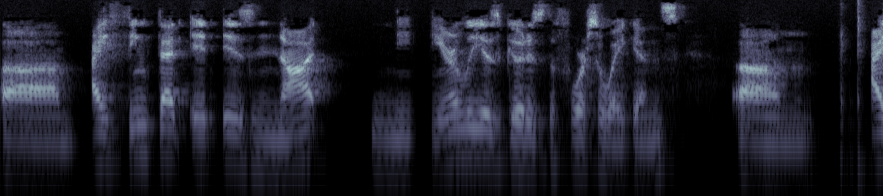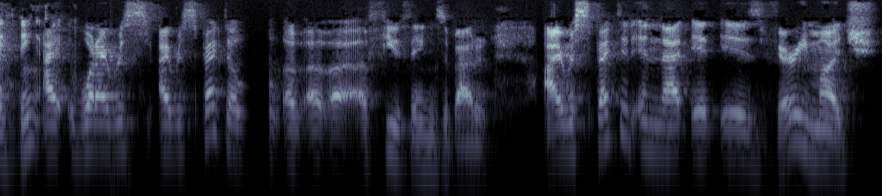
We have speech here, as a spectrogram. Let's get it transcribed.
Um, I think that it is not nearly as good as The Force Awakens. Um, I think I what I res- I respect a, a, a, a few things about it. I respect it in that it is very much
